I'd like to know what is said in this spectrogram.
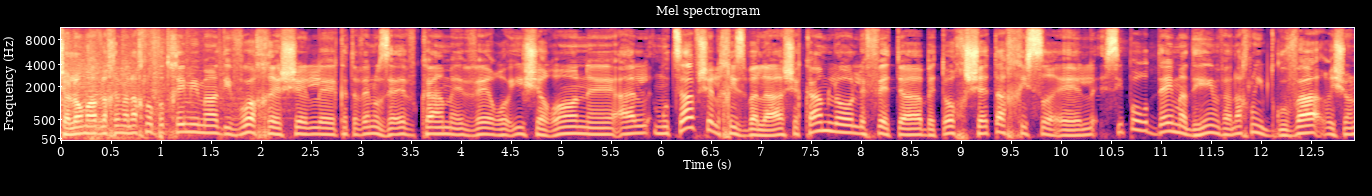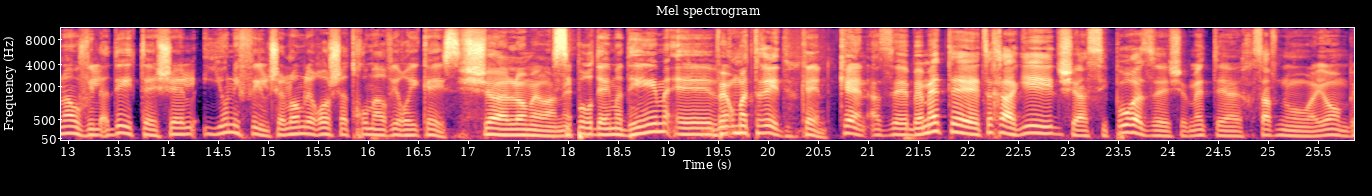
שלום רב לכם, אנחנו פותחים עם הדיווח אה, של אה, כתבנו זאב קם אה, ורועי שרון על מוצב של חיזבאללה שקם לו לפתע בתוך שטח ישראל. סיפור די מדהים, ואנחנו עם תגובה ראשונה ובלעדית של יוניפיל. שלום לראש התחום הערבי רועי קייס. שלום ערן. סיפור די מדהים. והוא מטריד. כן. כן, אז באמת צריך להגיד שהסיפור הזה, שבאמת חשפנו היום ב...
